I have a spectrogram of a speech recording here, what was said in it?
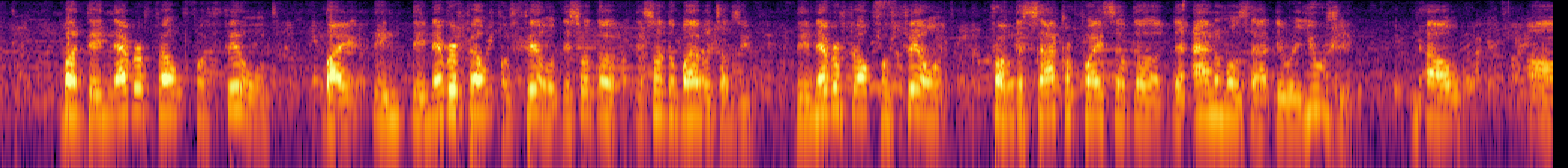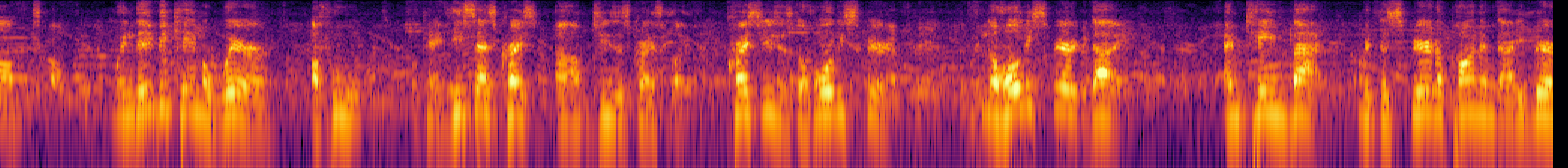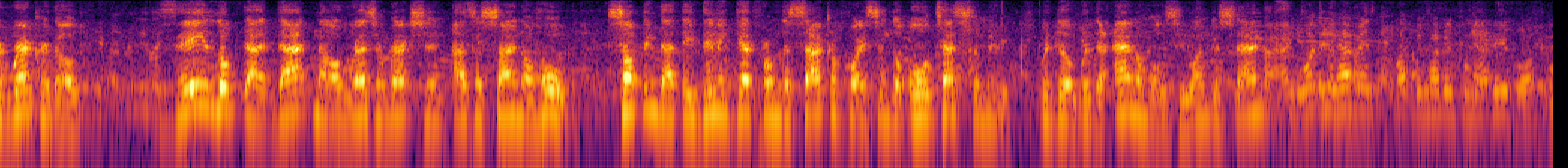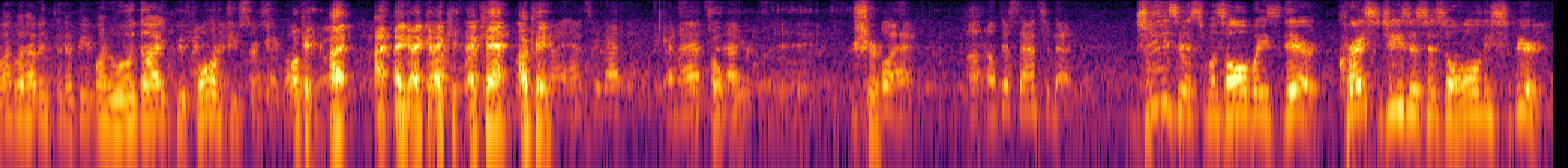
But they never felt fulfilled by they, they never felt fulfilled. This is what the this is what the Bible tells you. They never felt fulfilled from the sacrifice of the, the animals that they were using. Now, um, when they became aware of who, okay, he says Christ, um, Jesus Christ, but Christ Jesus, the Holy Spirit. When the Holy Spirit died and came back with the Spirit upon him that he bear record of, they looked at that now resurrection as a sign of hope something that they didn't get from the sacrifice in the old testament with the with the animals you understand So what will happen? What will happen to the people? What will happen to the people who died before Jesus? Okay. I I, I, I, I can't- I can't. Okay. Can I answer that? Can I answer Oh, that? Uh, sure. Go ahead. I'll, I'll just answer that. jesus was always there christ jesus is the holy spirit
